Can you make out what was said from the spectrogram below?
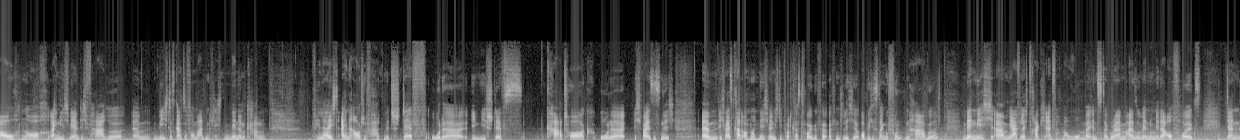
auch noch, eigentlich während ich fahre, ähm, wie ich das ganze Format vielleicht nennen kann. Vielleicht eine Autofahrt mit Steff oder irgendwie Steffs Car Talk oder ich weiß es nicht. Ähm, ich weiß gerade auch noch nicht, wenn ich die Podcast-Folge veröffentliche, ob ich es dann gefunden habe. Wenn nicht, ähm, ja, vielleicht frage ich einfach mal rum bei Instagram. Also wenn du mir da auch folgst, dann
